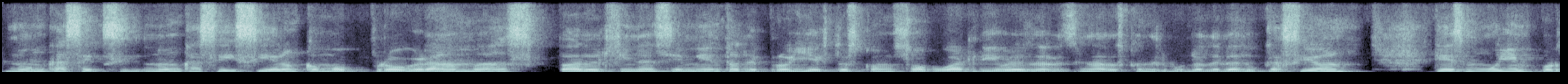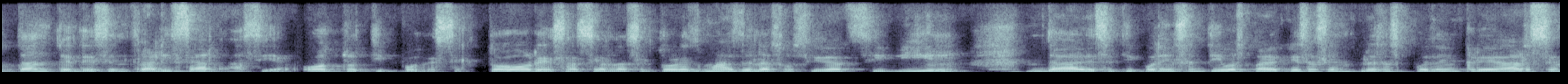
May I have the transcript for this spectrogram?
Nunca se, nunca se hicieron como programas para el financiamiento de proyectos con software libre relacionados con el mundo de la educación, que es muy importante descentralizar hacia otro tipo de sectores, hacia los sectores más de la sociedad civil, dar ese tipo de incentivos para que esas empresas puedan crearse.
